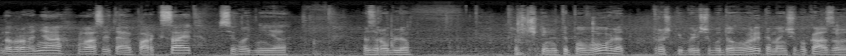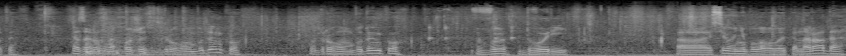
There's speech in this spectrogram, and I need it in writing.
Доброго дня, вас вітає парк сайт. Сьогодні я зроблю трошечки нетиповий огляд, трошки більше буду говорити, менше показувати. Я зараз знаходжусь в другому будинку. У другому будинку в дворі. Сьогодні була велика нарада.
